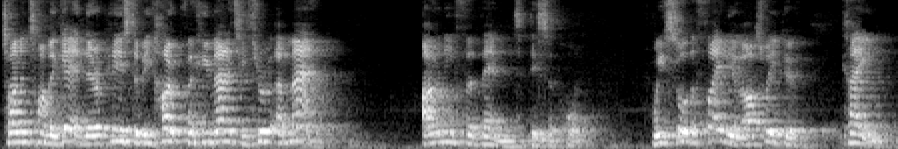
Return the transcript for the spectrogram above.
Time and time again, there appears to be hope for humanity through a man, only for them to disappoint. We saw the failure last week of Cain,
